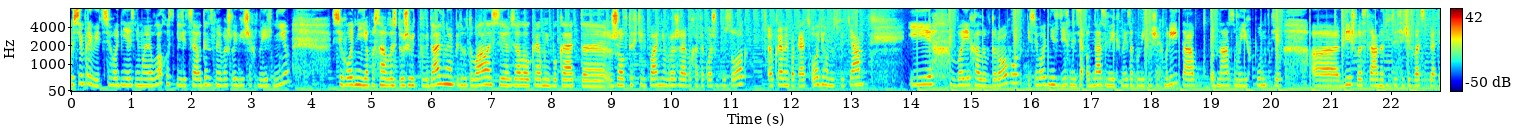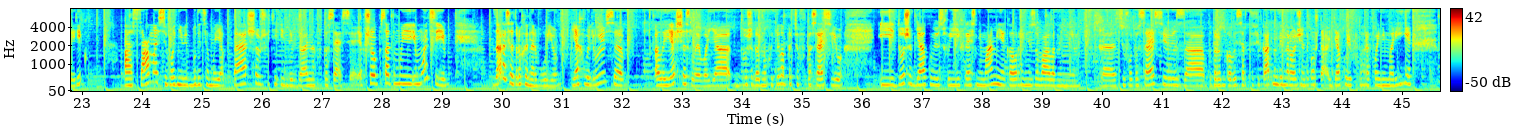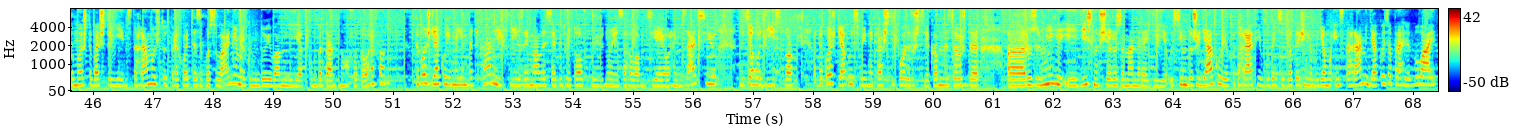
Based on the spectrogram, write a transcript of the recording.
Усім привіт! Сьогодні я знімаю влог, оскільки це один з найважливіших моїх днів. Сьогодні я поставилась дуже відповідально, підготувалася. Я взяла окремий букет е, жовтих тюльпанів рожевих, а також бузок, окремий пакет з одягом, з взуттям. І виїхали в дорогу. І сьогодні здійсниться одна з моїх найзаповітніших мрій та одна з моїх пунктів е, віш-листа на 2025 рік. А саме сьогодні відбудеться моя перша в житті індивідуальна фотосесія. Якщо описати мої емоції, зараз я трохи нервую. Я хвилююся, але я щаслива. Я дуже давно хотіла про цю фотосесію і дуже дякую своїй хресній мамі, яка організувала мені е, цю фотосесію за подарунковий сертифікат на день народження. Також дякую фотографині Марії. Ви можете бачити її інстаграм. Ось тут переходьте за посиланням. Рекомендую вам її як компетентного фотографа. Також дякую моїм батькам, які займалися підготовкою ну і загалом цією організацією до цього дійства. А також дякую своїй найкращій подружці, яка мене завжди е, розуміє і дійсно щиро за мене радіє. Усім дуже дякую. Фотографії будуть за два тижні на моєму інстаграмі. Дякую за перегляд. Бувай!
